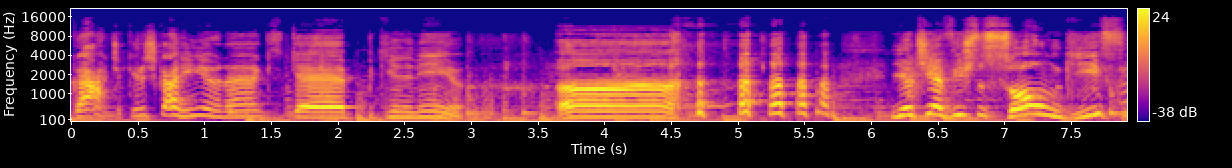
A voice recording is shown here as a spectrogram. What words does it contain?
Kart, aqueles carrinhos, né? Que, que é pequenininho. Uh... e eu tinha visto só um GIF.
